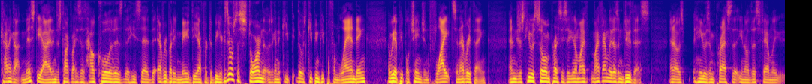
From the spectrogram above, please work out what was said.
kind of got misty eyed and just talked about. He says how cool it is that he said that everybody made the effort to be here because there was a storm that was going to keep that was keeping people from landing, and we had people changing flights and everything. And just he was so impressed. He said, you know, my my family doesn't do this, and it was he was impressed that you know this family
